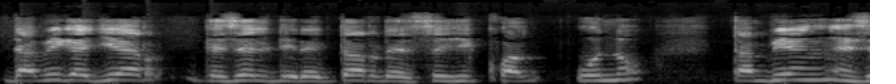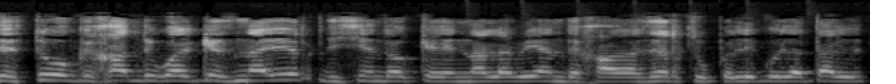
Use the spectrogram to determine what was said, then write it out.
David Ayer que es el director de Suicide 1 también se estuvo quejando igual que Snyder diciendo que no le habían dejado hacer su película tal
